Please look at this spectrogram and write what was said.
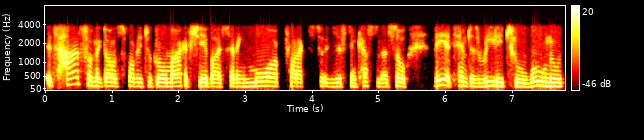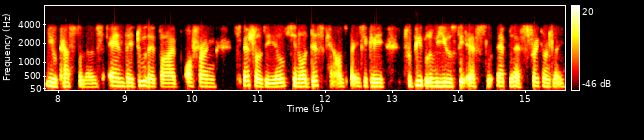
it's hard for McDonald's probably to grow market share by selling more products to existing customers. So their attempt is really to woo new, new customers, and they do that by offering special deals, you know, discounts basically to people who use the app less frequently.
